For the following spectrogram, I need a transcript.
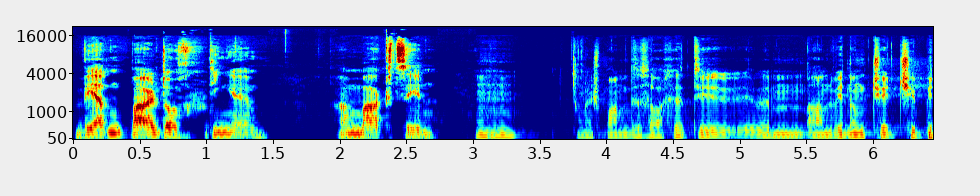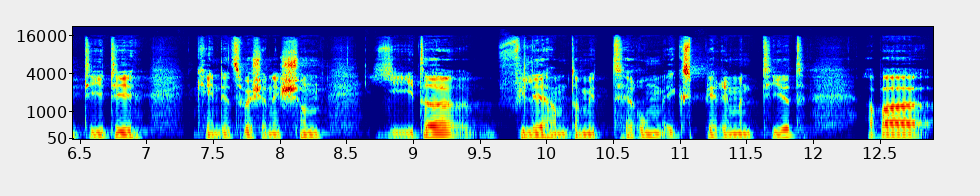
werden bald auch Dinge am Markt sehen. Mhm. Eine spannende Sache. Die ähm, Anwendung ChatGPT, die kennt jetzt wahrscheinlich schon jeder. Viele haben damit herumexperimentiert. Aber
